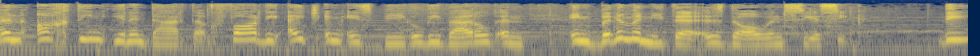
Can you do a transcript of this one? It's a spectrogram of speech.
In 1831 vaar die HMS Beagle die wêreld in en binne minute is Darwin seesiek. Die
